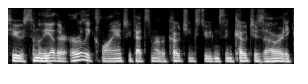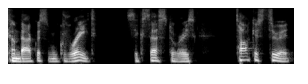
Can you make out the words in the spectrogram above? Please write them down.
to some of the other early clients? We've had some of our coaching students and coaches already come back with some great success stories talk us through it.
